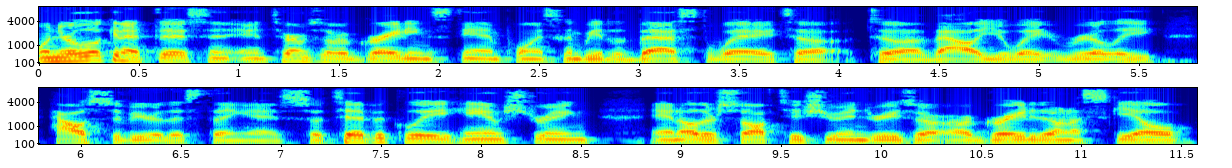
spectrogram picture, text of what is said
When you're looking at this in, in, terms of a grading standpoint, it's going to be the best way to to evaluate really how severe this thing is. So typically, hamstring and other soft tissue injuries are, are graded on a scale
